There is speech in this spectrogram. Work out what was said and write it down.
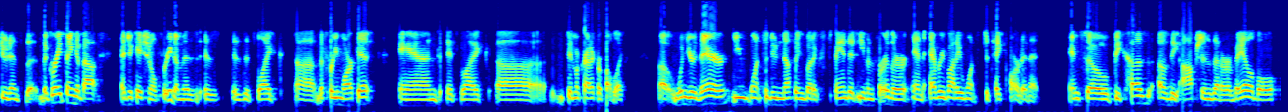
students. The the great thing about educational freedom is is is it's like uh, the free market and it's like uh, democratic republic. Uh, when you're there, you want to do nothing but expand it even further, and everybody wants to take part in it. And so, because of the options that are available,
